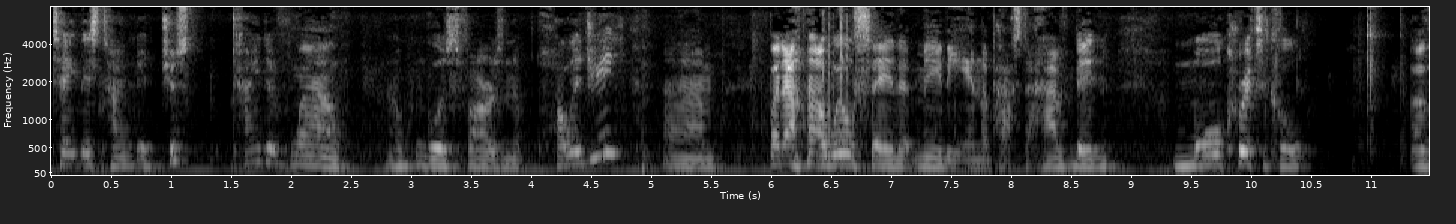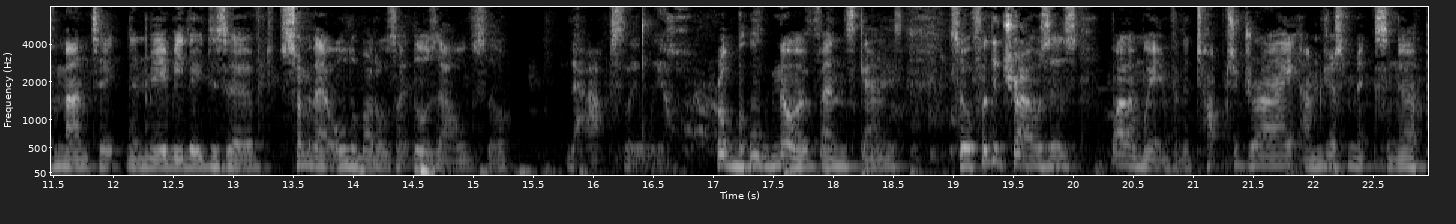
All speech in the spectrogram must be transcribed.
take this time to just kind of, well, I wouldn't go as far as an apology. Um, but I, I will say that maybe in the past I have been more critical of Mantic than maybe they deserved. Some of their older models, like those elves, though, they're absolutely horrible. No offense, guys. So for the trousers, while I'm waiting for the top to dry, I'm just mixing up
